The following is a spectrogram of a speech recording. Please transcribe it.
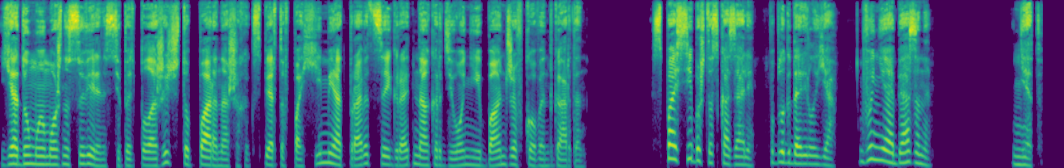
Я думаю, можно с уверенностью предположить, что пара наших экспертов по химии отправится играть на аккордеоне и банджо в Ковент-Гарден. «Спасибо, что сказали», — поблагодарила я. «Вы не обязаны». «Нет»,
